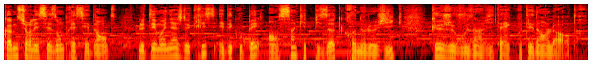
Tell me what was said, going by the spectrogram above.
Comme sur les saisons précédentes, le témoignage de Chris est découpé en cinq épisodes chronologiques que je vous invite à écouter dans l'ordre.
